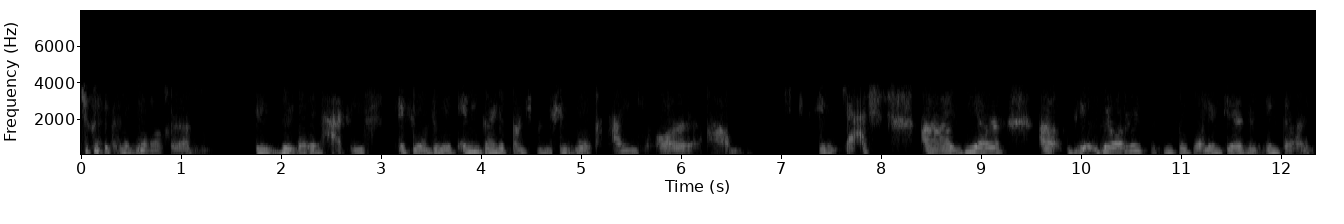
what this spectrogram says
you can become a donor for us. We're more than happy if you want to make any kind of contribution, both kind or um, in cash. Uh, we are uh, we, we're always looking for volunteers and interns.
